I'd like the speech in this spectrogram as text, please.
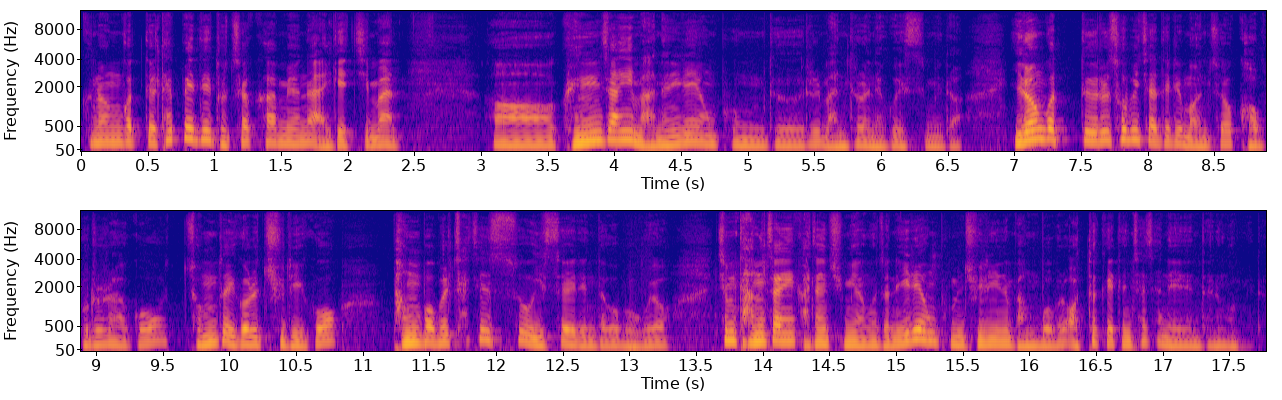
그런 것들 택배들이 도착하면 알겠지만 어, 굉장히 많은 일회용품들을 만들어내고 있습니다. 이런 것들을 소비자들이 먼저 거부를 하고 좀 더 이거를 줄이고 방법을 찾을 수 있어야 된다고 보고요. 지금 당장에 가장 중요한 건 저는 일회용품을 줄이는 방법을 어떻게든 찾아내야 된다는 겁니다.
